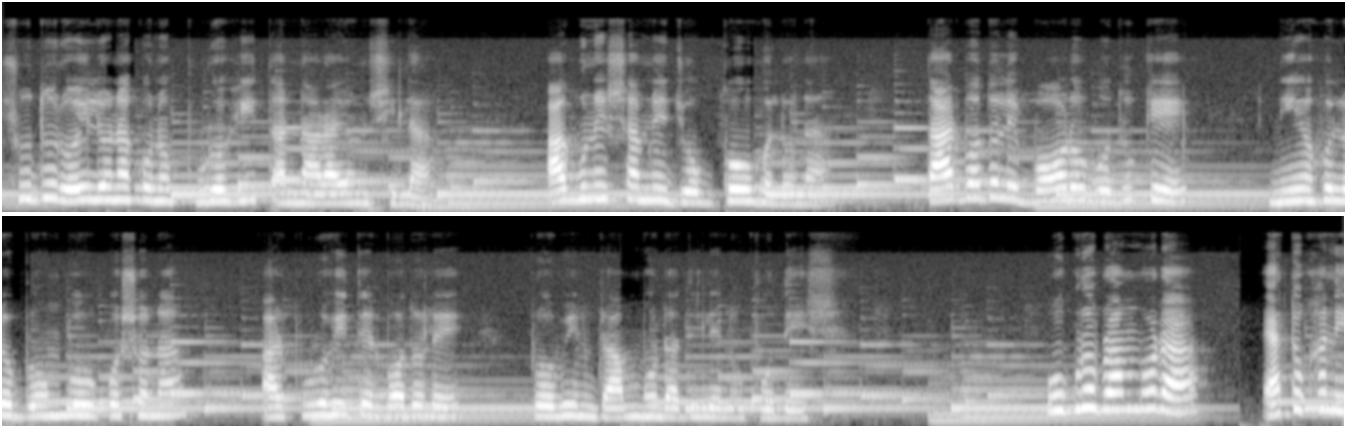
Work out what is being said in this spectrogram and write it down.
শুধু রইল না কোনো পুরোহিত আর নারায়ণ শিলা আগুনের সামনে যজ্ঞও হলো না। তার বদলে বর ও বধূকে নিয়ে হলো ব্রহ্ম উপাসনা আর পুরোহিতের বদলে প্রবীণ ব্রাহ্মরা দিলেন উপদেশ। উগ্র ব্রাহ্মরা এতখানি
